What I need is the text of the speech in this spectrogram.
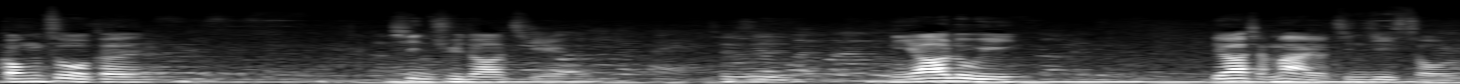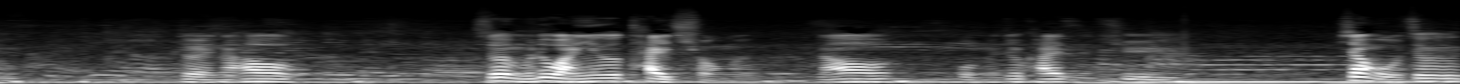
工作跟兴趣都要结合，就是你要录音，又要想办法有经济收入。对，然后，所以我们录完音都太穷了，然后我们就开始去，像我就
